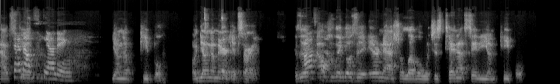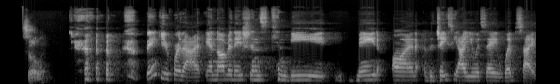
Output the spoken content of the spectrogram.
outstanding, 10 outstanding young people or young Americans, sorry. Because awesome. it also then goes to the international level, which is 10 outstanding young people. So Thank you for that. And nominations can be made on the JCI USA website.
